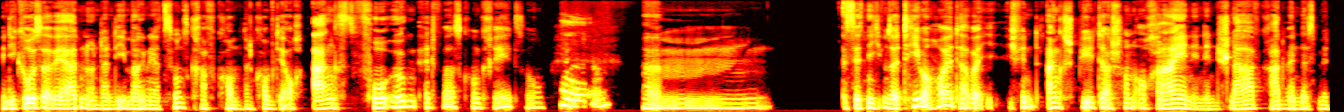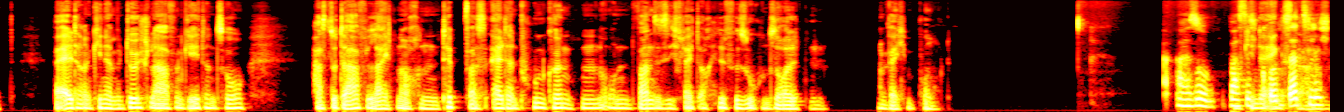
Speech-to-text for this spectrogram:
Wenn die größer werden und dann die Imaginationskraft kommt, dann kommt ja auch Angst vor irgendetwas konkret. So. Mhm. Ähm, ist jetzt nicht unser Thema heute, aber ich, ich finde, Angst spielt da schon auch rein in den Schlaf, gerade wenn das mit bei älteren Kindern mit Durchschlafen geht und so. Hast du da vielleicht noch einen Tipp, was Eltern tun könnten und wann sie sich vielleicht auch Hilfe suchen sollten? An welchem Punkt? Also, was ich grundsätzlich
